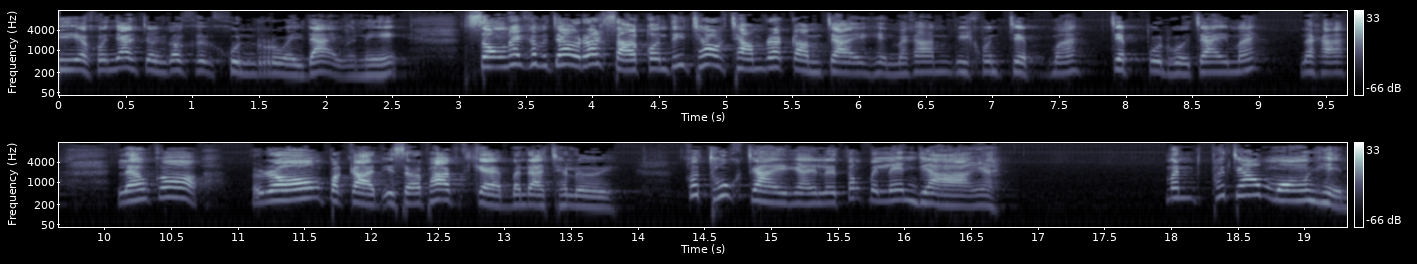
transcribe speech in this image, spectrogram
ดีกับคนยากจนก็คือคุณรวยได้วันนี้ ทรงให้ข้าพเจ้ารักษาคนที่ชอกช้ำระกำใจเห็นไหมคะ มีคนเจ็บไหมเจ็บปวดหัวใจไหมนะคะ แล้วก็ร้องประกาศอิสรภาพแก่บรรดาเฉลย ก็ทุกข์ใจไงเลยต้องไปเล่นยาไงมันพระเจ้ามองเห็น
